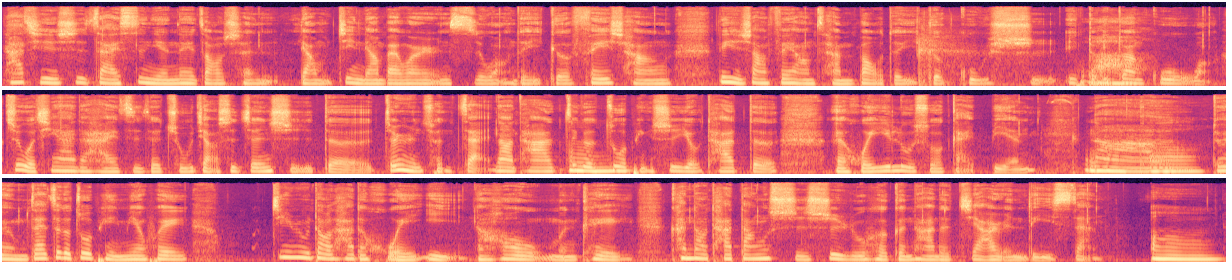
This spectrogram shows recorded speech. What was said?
它其实是在四年内造成两近两百万人死亡的一个非常历史上非常残暴的一个故事，一段一段过往。致我亲爱的孩子的主角是真实的真人存在。那他这个作品是由他的呃回忆录所改编。嗯、那对，我们在这个作品里面会。进入到他的回忆，然后我们可以看到他当时是如何跟他的家人离散。嗯，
